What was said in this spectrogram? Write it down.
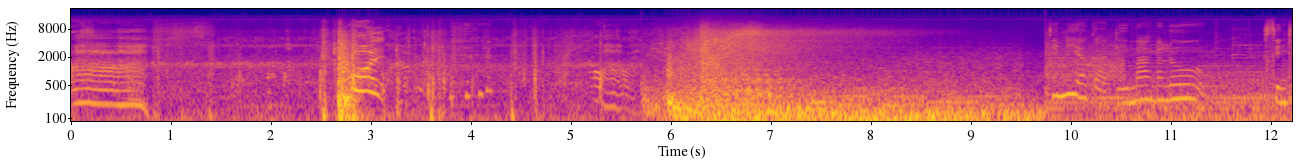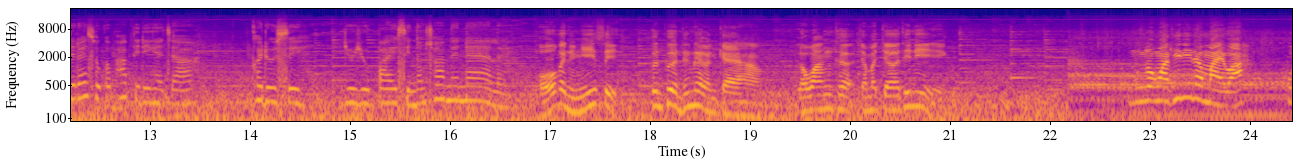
ที่ มากนะลูก สินจะได้สุขภาพดีๆไงจ๊ะคอยดูสิ อยู่ๆไปสินต้องชอบแน่ๆเลย โอ้กันอย่างนี้สิ เพื่อนๆถึงได้รังแกเอาระวังเถอะจะมาเจอที่นี่อีก มึงลงมาที่นี่ทำไมวะครู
